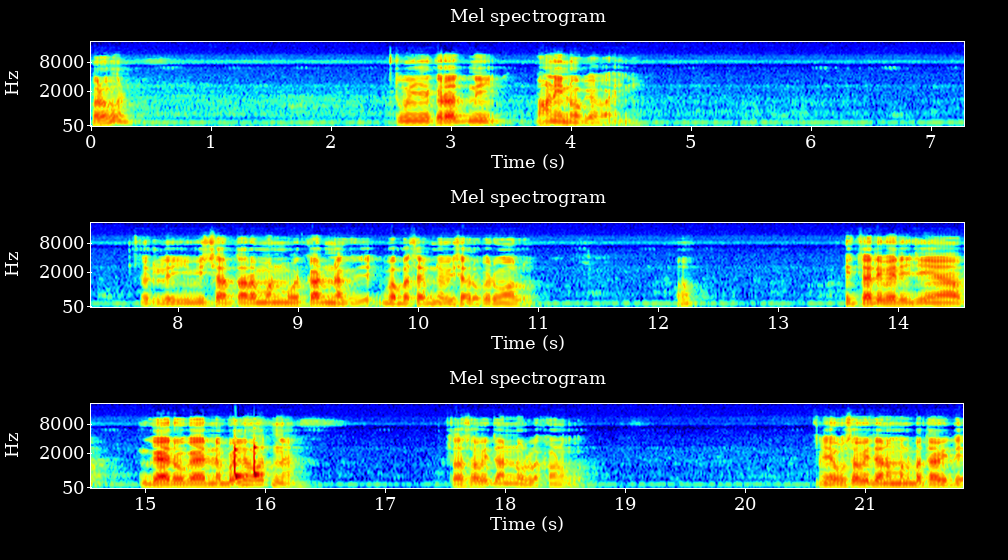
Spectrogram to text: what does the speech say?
બરોબર? તું એક રજની પાણી ન કહેવાય નહીં એટલે એ વિચાર તારા મનમાં હોય કાઢી નાખજે. બાબા સાહેબના વિચારો કરવા હાલું. એ તારી વેરી જે આ ગાયરો ગાયરને બોલ્યા હોત ને, તો સંવિધાનનું લખાણું હોત. એવું સંવિધાન મને બતાવી દે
